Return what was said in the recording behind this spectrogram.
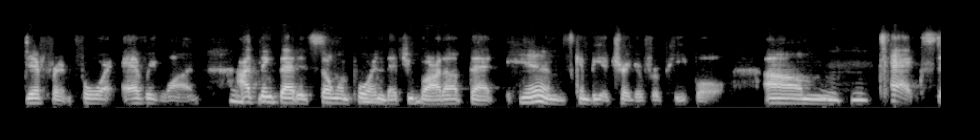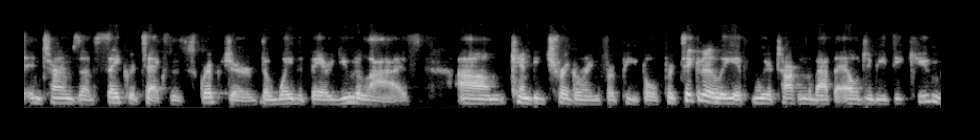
different for everyone. Mm-hmm. I think that it's so important mm-hmm. that you brought up that hymns can be a trigger for people. Um, mm-hmm. Text in terms of sacred text and scripture, the way that they are utilized um, can be triggering for people, particularly if we're talking about the LGBTQ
